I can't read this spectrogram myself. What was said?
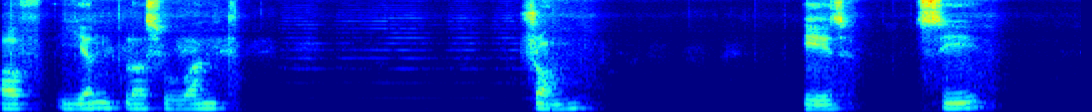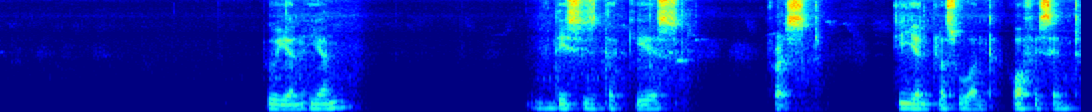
of n plus 1th term is c to n n. This is the case first. Tn plus 1th coefficient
